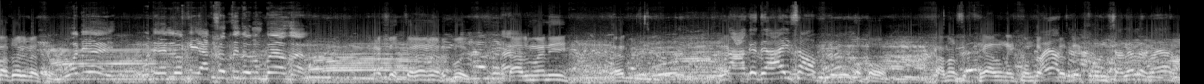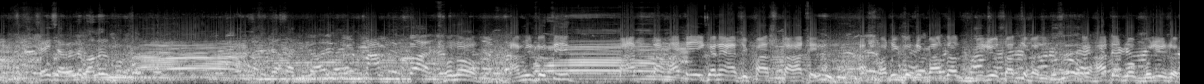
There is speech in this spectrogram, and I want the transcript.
কত হলে একশো তিরানব্বই হাজার একশো তিরানব্বই তার মানে আগে দেখাই সব। ও, আমার তো খেয়াল নেই কোনটা। কোন চ্যানেলে ভাইয়া? সেই চ্যানেলে ভালো শোনো আমি যদি পাঁচটা হাটে এখানে আছি পাঁচটা হাটে আর সঠিক যদি বাজার ভিডিও ছাড়তে পারি এই হাটের লোক বলিয়ে যাবে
